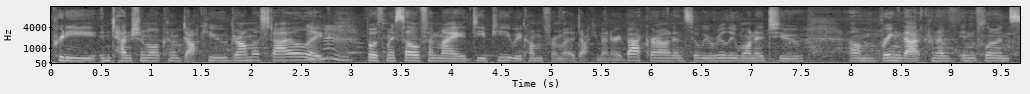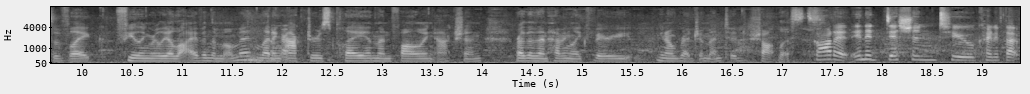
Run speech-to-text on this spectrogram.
pretty intentional kind of docudrama style. Like both myself and my DP, we come from a documentary background, and so we really wanted to um, bring that kind of influence of like feeling really alive in the moment, letting actors play, and then following action, rather than having like very you know regimented shot lists. Got it. In addition to kind of that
